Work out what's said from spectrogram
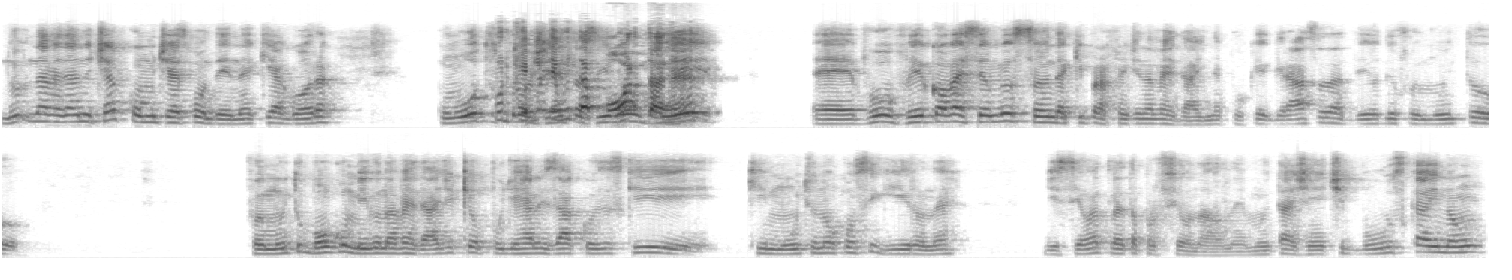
Na verdade, não tinha como te responder, né? Que agora, com outros Porque projetos. Porque muita assim, porta, ver, né? É, vou ver qual vai ser o meu sonho daqui para frente, na verdade, né? Porque graças a Deus, Deus foi muito. Foi muito bom comigo, na verdade, que eu pude realizar coisas que, que muitos não conseguiram, né? De ser um atleta profissional, né? Muita gente busca e não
